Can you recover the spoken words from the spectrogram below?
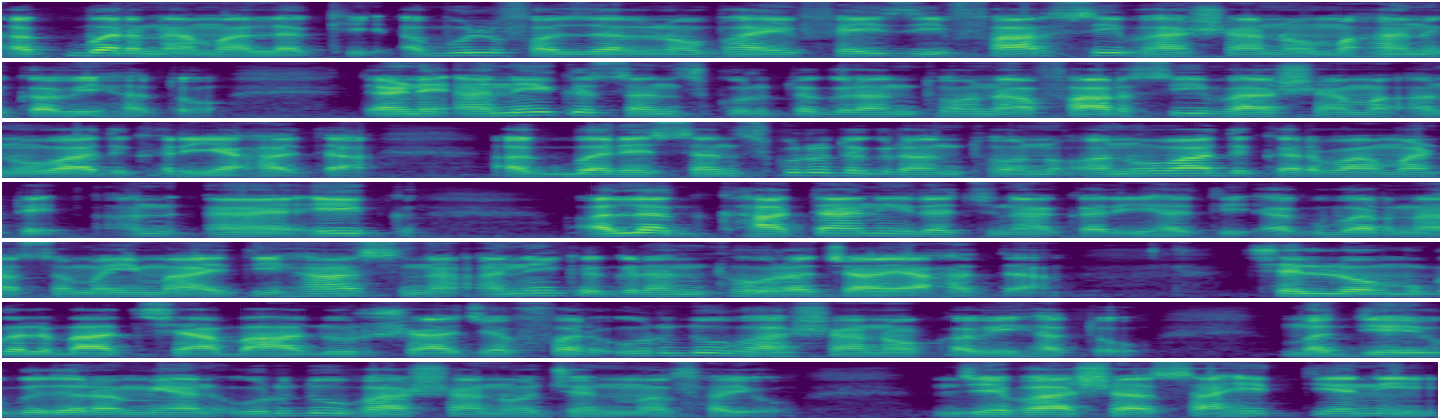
અકબરનામા લખી, અબુલ ફઝલનો ભાઈ ફૈઝી ફારસી ભાષાનો મહાન કવિ હતો. તેણે અનેક સંસ્કૃત ગ્રંથોના ફારસી ભાષામાં અનુવાદ કર્યા હતા. અકબરે સંસ્કૃત ગ્રંથોનો અનુવાદ કરવા માટે એક અલગ ખાતાની રચના કરી હતી. અકબરના સમયમાં ઇતિહાસના અનેક ગ્રંથો રચાયા હતા. છેલ્લો મુગલ બાદશાહ બહાદુર શાહ જફર ઉર્દુ ભાષાનો કવિ હતો. મધ્યયુગ દરમિયાન ઉર્દુ ભાષાનો જન્મ થયો, જે ભાષા સાહિત્યની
